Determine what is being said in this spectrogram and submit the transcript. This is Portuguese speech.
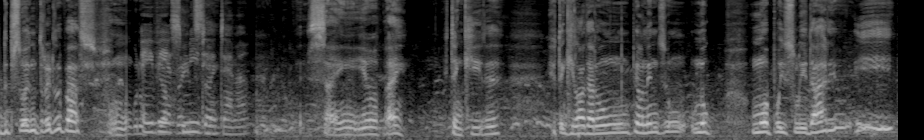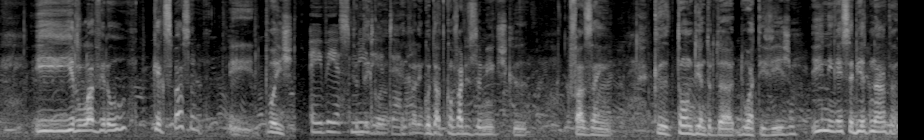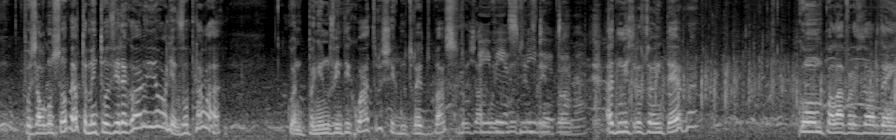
de pessoas no Terreiro do Passo. Um grupo AVS de Media 100. Demo. 100 e eu, bem, eu tenho que ir, eu tenho que ir lá dar um, pelo menos um, o, meu, o meu apoio solidário e, e ir lá ver o, que é que se passa. E depois AVS Media entrar em contato com vários amigos que, que fazem, que estão dentro da- do ativismo e ninguém sabia de nada. Depois alguns soube, eu também estou a ver agora e eu, olha, vou para lá. Quando apanhei no 24, chego no Terreiro do Passo, dou já AVS Media Demo. administração interna, com palavras de ordem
